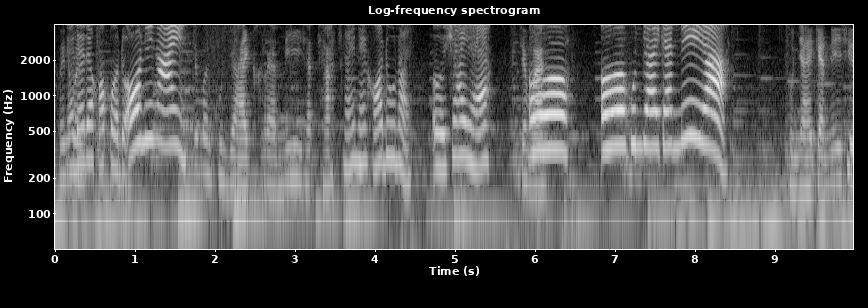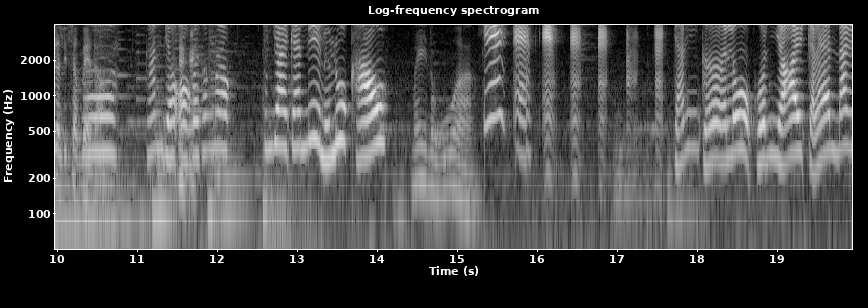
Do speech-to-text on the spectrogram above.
เฮ้ยเดี๋นี่ยวมันเดี๋ยวเดี๋ยวขอเปิดดู โอ้ นี่ไง นี่มันคุณยายแครนนี่ชัดไหนไหนขอดูหน่อย เออ ใช่แฮะ ๆ ใช่ไหเอมอ เออ คุณยายแกนนี่อะคุณยายแกรนนี่ชื่ออลิซาเบเอธเหรอ อ งั้นเดี๋ยวออกไปข้างนอก คุณยายแกนนี่หรือลูกเขา ไม่รู้อะ ฉันคือลูกคุณยายแกนนี่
